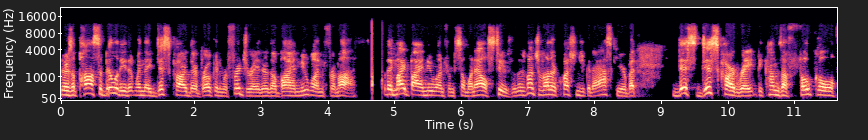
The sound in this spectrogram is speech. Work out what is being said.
there's a possibility that when they discard their broken refrigerator, they'll buy a new one from us. they might buy a new one from someone else too. So there's a bunch of other questions you could ask here, but this discard rate becomes a focal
